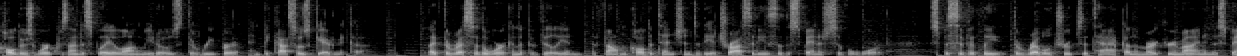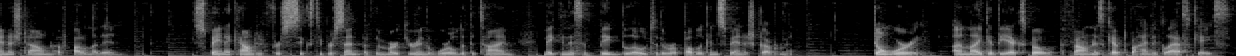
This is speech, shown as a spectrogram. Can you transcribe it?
Calder's work was on display along Miró's The Reaper and Picasso's Guernica. Like the rest of the work in the pavilion, the fountain called attention to the atrocities of the Spanish Civil War, specifically the rebel troops' attack on the mercury mine in the Spanish town of Almadén. Spain accounted for 60% of the mercury in the world at the time, making this a big blow to the Republican Spanish government. Don't worry, unlike at the expo, the fountain is kept behind a glass case.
